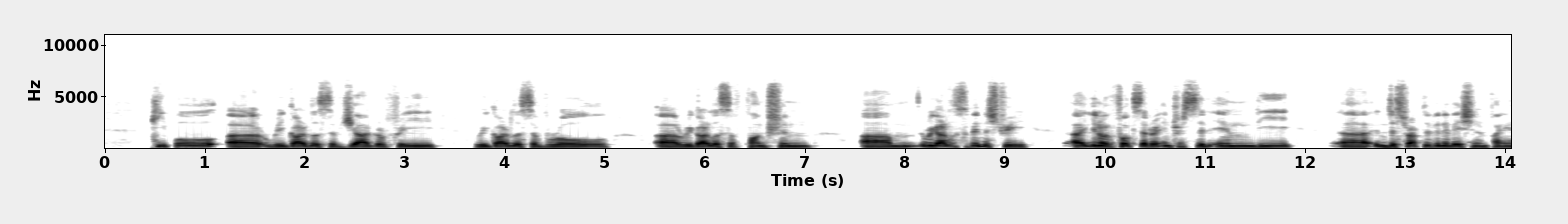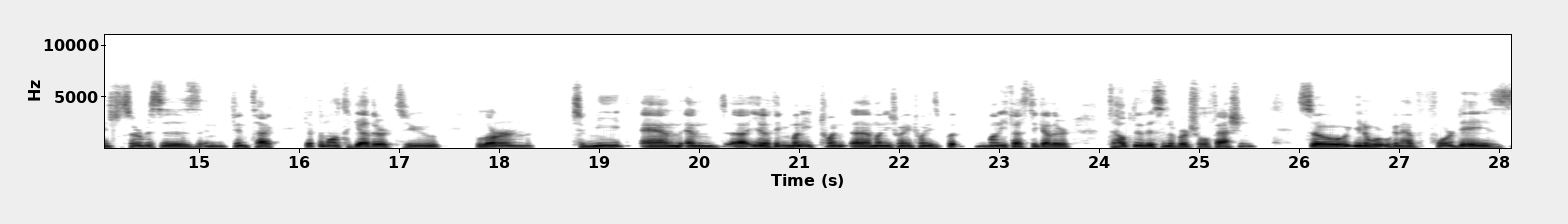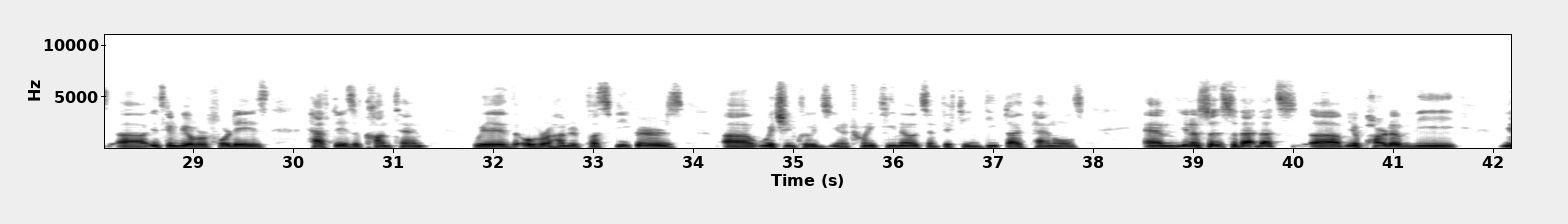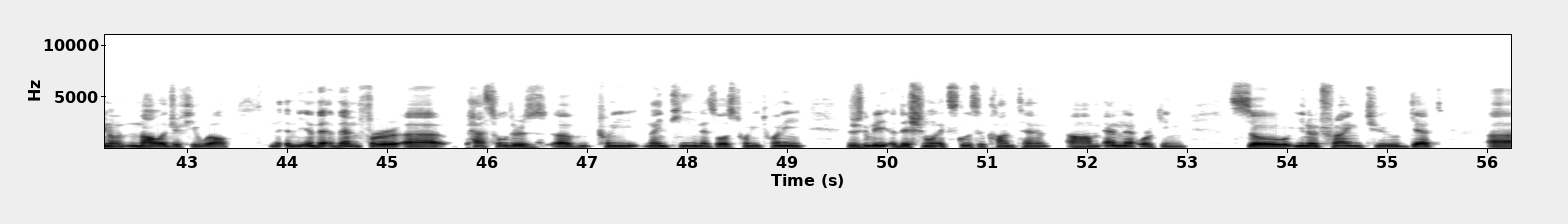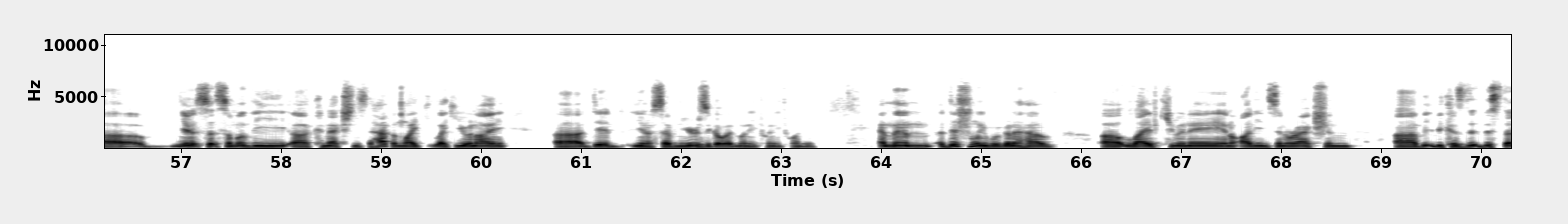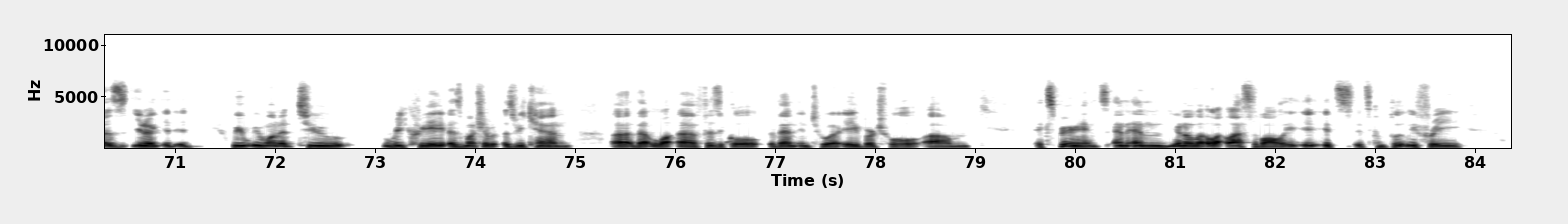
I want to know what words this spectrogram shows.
people, uh, regardless of geography, regardless of role, uh, regardless of function, um, regardless of industry, uh, you know, folks that are interested in the uh, in disruptive innovation in financial services and fintech, get them all together to learn, to meet and and uh, you know I think Money 20, uh, Money 2020 has put MoneyFest together to help do this in a virtual fashion. So you know we're, we're going to have four days. Uh, it's going to be over four days, half days of content with over 100 plus speakers, uh, which includes you know 20 keynotes and 15 deep dive panels, and you know so so that that's uh, you know part of the you know knowledge if you will. And, and then for uh, pass holders of 2019 as well as 2020, there's going to be additional exclusive content um, and networking. So, you know, trying to get, uh, you know, some of the uh, connections to happen, like like you and I uh, did, you know, seven years ago at Money 2020. And then additionally, we're going to have uh, live Q&A and audience interaction uh, because th- this does, you know, it, it, we, we want it to recreate as much as we can uh, that uh, physical event into a, a virtual um, experience. And and you know, last of all, it, it's it's completely free.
